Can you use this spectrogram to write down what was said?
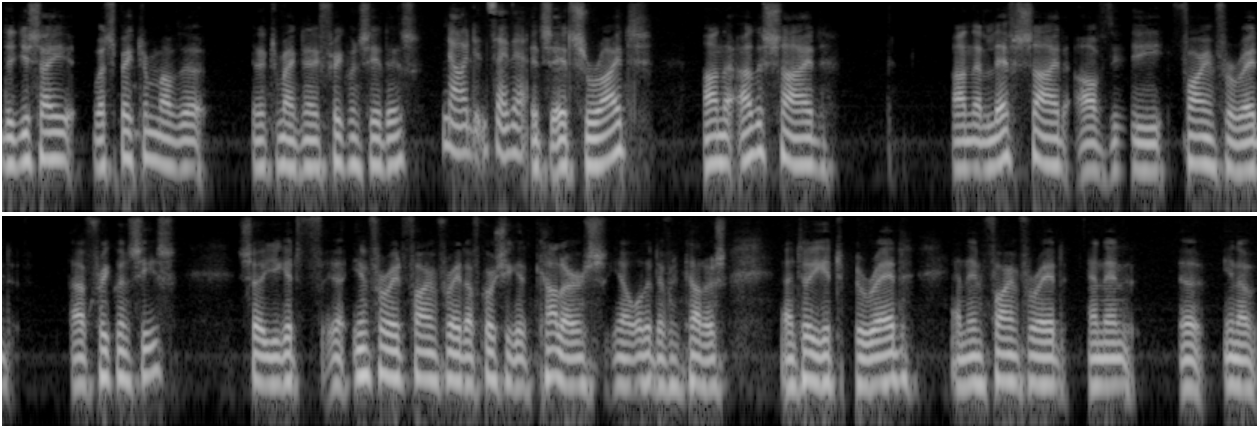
did you say what spectrum of the electromagnetic frequency it is? No, I didn't say that. It's it's right on the other side, on the left side of the far infrared uh, frequencies. So you get uh, infrared, far infrared. Of course, you get colors. You know all the different colors until you get to red, and then far infrared, and then uh, you know,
